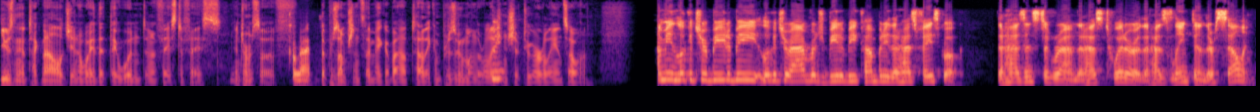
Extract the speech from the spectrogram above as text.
using the technology in a way that they wouldn't in a face to face in terms of Correct. the presumptions they make about how they can presume on the relationship too early and so on. I mean, look at your B2B, look at your average B2B company that has Facebook, that has Instagram, that has Twitter, that has LinkedIn. They're selling.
